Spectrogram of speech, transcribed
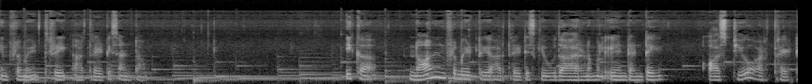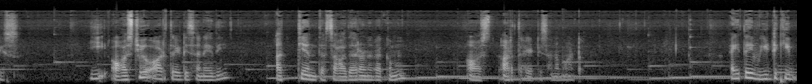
ఇన్ఫ్లమేటరీ ఆర్థరైటిస్ అంటాం. ఇక నాన్ ఇన్ఫ్లమేటరీ ఆర్థరైటిస్కి ఉదాహరణలు ఏంటంటే ఆస్టియో ఆర్థరైటిస్ ఈ ఆస్టియో ఆర్థరైటిస్ అనేది అత్యంత సాధారణ రకం ఆర్థరైటిస్ అన్నమాట. అయితే వీటికి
